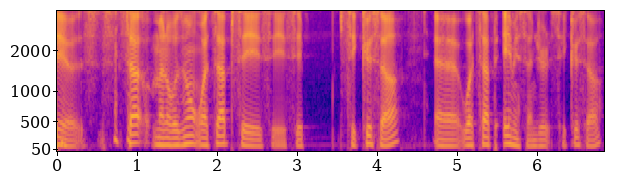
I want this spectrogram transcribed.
Euh, ça, malheureusement, WhatsApp, c'est c'est- que ça. Euh, WhatsApp et Messenger, c'est que ça.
